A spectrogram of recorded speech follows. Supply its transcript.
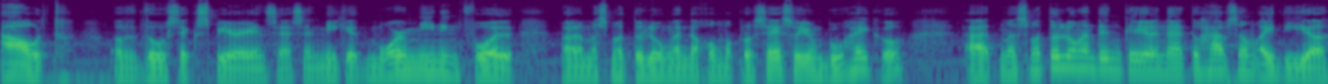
out of those experiences and make it more meaningful para mas matulungan akong maproseso yung buhay ko at mas matulungan din kayo na to have some idea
